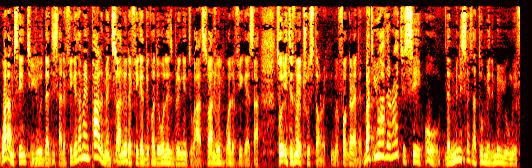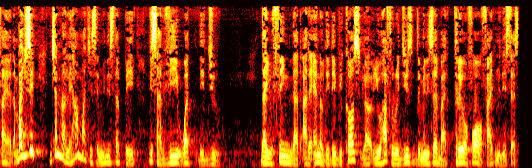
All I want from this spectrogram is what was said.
what I'm saying to you that these are the figures. I'm in Parliament, so I know the figures because they always bring it to us. So I know what the figures are. So it is not a true story. But Forget it. But you have the right to say, oh, the ministers are too many. Maybe you may fire them. But you see, generally, how much is a minister paid vis-a-vis what they do? That you think that at the end of the day, because you, are, you have to reduce the minister by three or four or five ministers,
